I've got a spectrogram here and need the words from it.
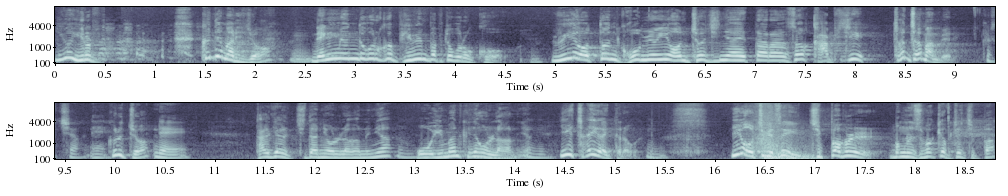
이거 이럴. 근데 말이죠. 냉면도 그렇고 비빔밥도 그렇고 위에 어떤 고명이 얹혀지냐에 따라서 값이 천차만별. 그렇죠. 네. 그렇죠. 네. 달걀 지단이 올라가느냐, 음. 오이만 그냥 올라가느냐. 이게 차이가 있더라고요. 이게 어쩌겠어요? 이 집밥을 먹는 수밖에 없죠, 집밥.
